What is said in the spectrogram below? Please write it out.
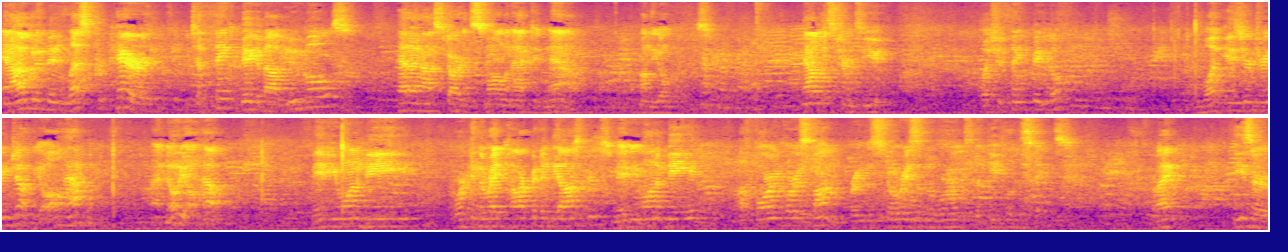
And I would have been less prepared to think big about new goals had I not started small and acted now on the old goals. Now let's turn to you. What's your think big goal? What is your dream job? We all have one. I know y'all have one. Maybe you want to be working the red carpet at the Oscars. Maybe you want to be a foreign correspondent, bring the stories of the world to the people of the States. Right? These are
